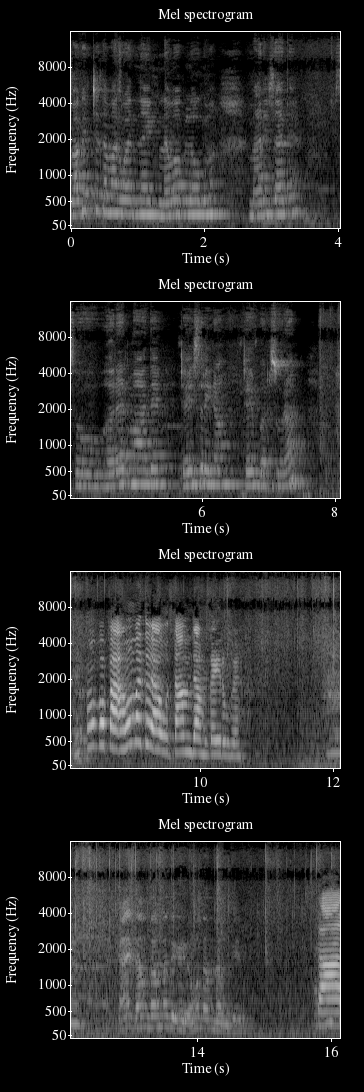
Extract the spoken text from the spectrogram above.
સ્વાગત છે તમારું આજના એક નવા બ્લોગમાં મારી સાથે. સો હરેર મહાદેવ જય શ્રી રામ જય પરશુરામ. હું પપ્પા હું બધું આવું તામજામ કર્યું છે કાંઈ ધામ ધામ નથી કર્યું હું ધામ ધામ કર્યું. તા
